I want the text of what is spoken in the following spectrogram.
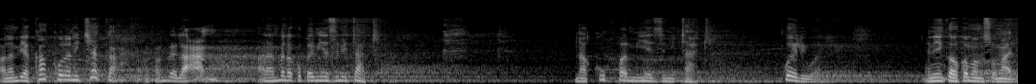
Anaambia kako unanicheka? Akamwambia laam. Anaambia nakupa miezi mitatu. Nakupa miezi mitatu. Kweli wewe. Na mimi nikawa kama msomali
